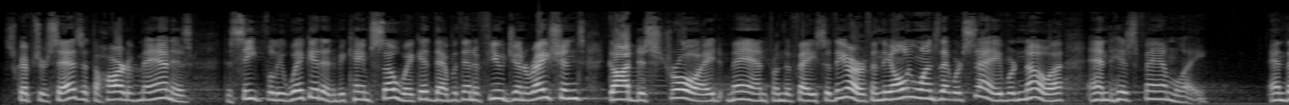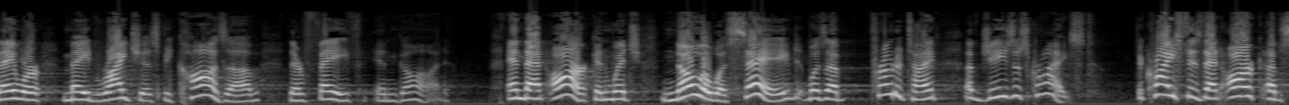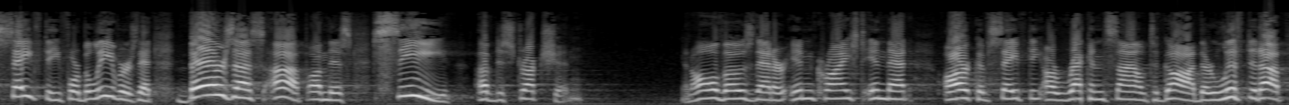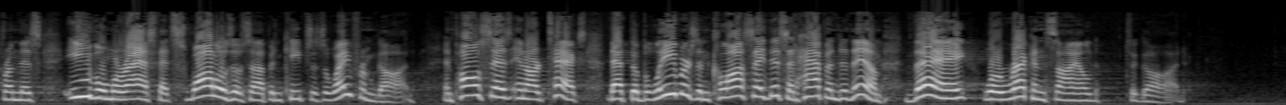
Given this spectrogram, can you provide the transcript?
Scripture says that the heart of man is deceitfully wicked and became so wicked that within a few generations God destroyed man from the face of the earth. And the only ones that were saved were Noah and his family. And they were made righteous because of their faith in God. And that ark in which Noah was saved was a prototype of Jesus Christ. The Christ is that ark of safety for believers that bears us up on this sea of destruction. And all those that are in Christ, in that ark of safety, are reconciled to God. They're lifted up from this evil morass that swallows us up and keeps us away from God. And Paul says in our text that the believers in Colossae, this had happened to them. They were reconciled to God.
